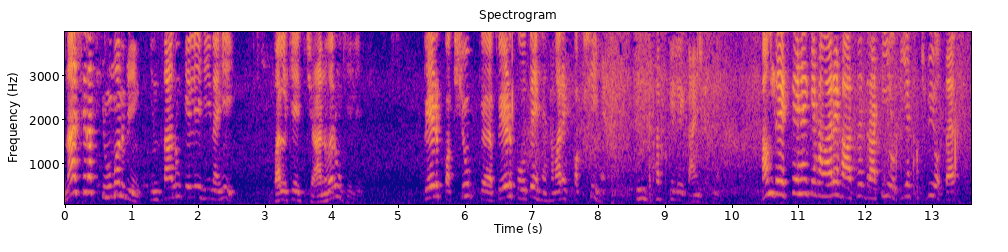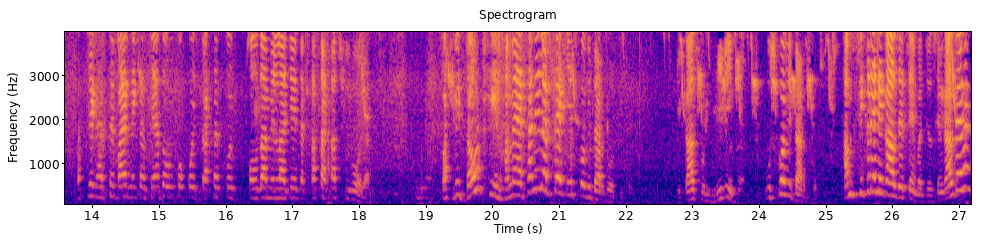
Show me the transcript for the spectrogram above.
ना सिर्फ़ ह्यूमन बींग्स इंसानों के लिए ही नहीं, बल्कि जानवरों के लिए। पेड़ पक्षियों, पेड़ पौधे हैं, हमारे पक्षी हैं, इन सब के लिए काइंड रहिए हम देखते हैं कि हमारे हाथ में दराटी होती है, कुछ भी होता है, बच्चे घर से बाहर निकलते हैं तो उनको कोई दरख्त, कोई पौधा मिलना चाहिए तो टस टस शुरू हो जाता है। बट वी डोंट फील हमें ऐसा नहीं लगता है कि इसको भी दर्द होती है। बिकॉज़ वो लिविंग है उसको भी दर्द होती है। हम सिकड़े निकाल देते हैं बच्चों से निकालते हैं ना?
